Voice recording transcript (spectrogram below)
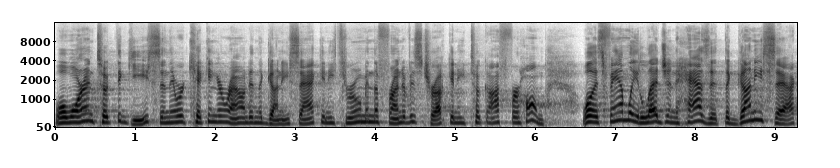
Well, Warren took the geese and they were kicking around in the gunny sack and he threw them in the front of his truck and he took off for home. Well, his family legend has it the gunny sack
